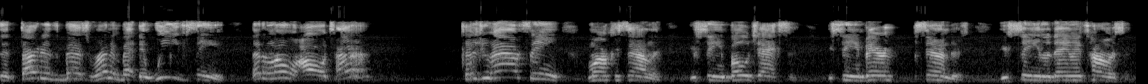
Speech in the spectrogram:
the 30th best running back that we've seen, let alone all time. Because you have seen Marcus Allen, you've seen Bo Jackson, you've seen Barry Sanders, you've seen LaDainian Tomlinson,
